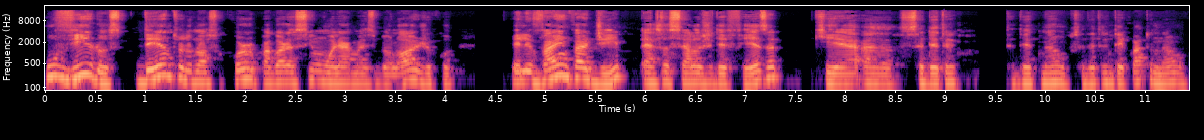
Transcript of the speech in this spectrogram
O vírus, dentro do nosso corpo, agora sim, um olhar mais biológico, ele vai invadir essas células de defesa, que é a CD, CD não, CD34 não,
